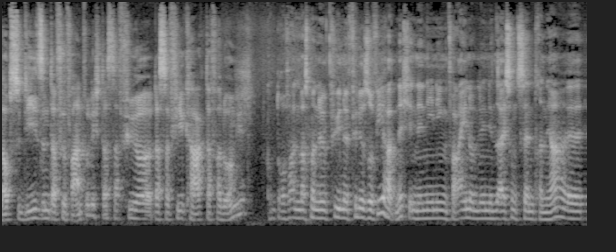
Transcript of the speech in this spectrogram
Glaubst du, die sind dafür verantwortlich, dass, dafür, dass da viel Charakter verloren geht? Kommt darauf an, was man für eine Philosophie hat, nicht? In denjenigen Vereinen und in den Leistungszentren, ja. Äh,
